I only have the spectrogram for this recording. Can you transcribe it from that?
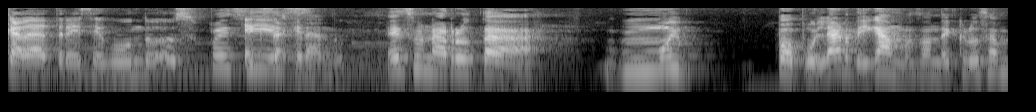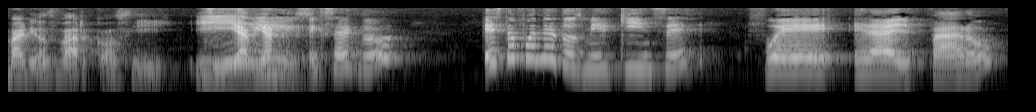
cada tres segundos. Pues sí, exagerando. Es, una ruta muy popular, digamos, donde cruzan varios barcos y, y aviones. Exacto. Esta fue en el 2015, fue, era el Faro,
